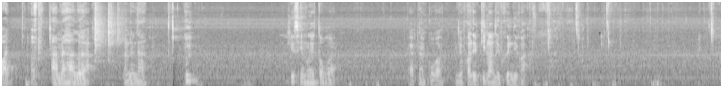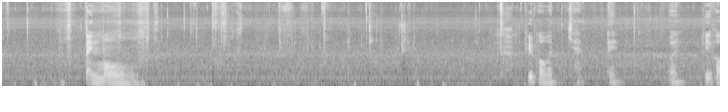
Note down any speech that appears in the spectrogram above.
วัดเอ่านไม่ทันเลยอะแป๊บนึงนะ เฮ้ยคิดเสียงอะไรตกอะแอบน่ากลัว เดี๋ยวพอรีบกินแล้วรีบขึ้นดีกว่า แตงโม พี่พอวัดแคเอ้ยเอ้ยพี่พอ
